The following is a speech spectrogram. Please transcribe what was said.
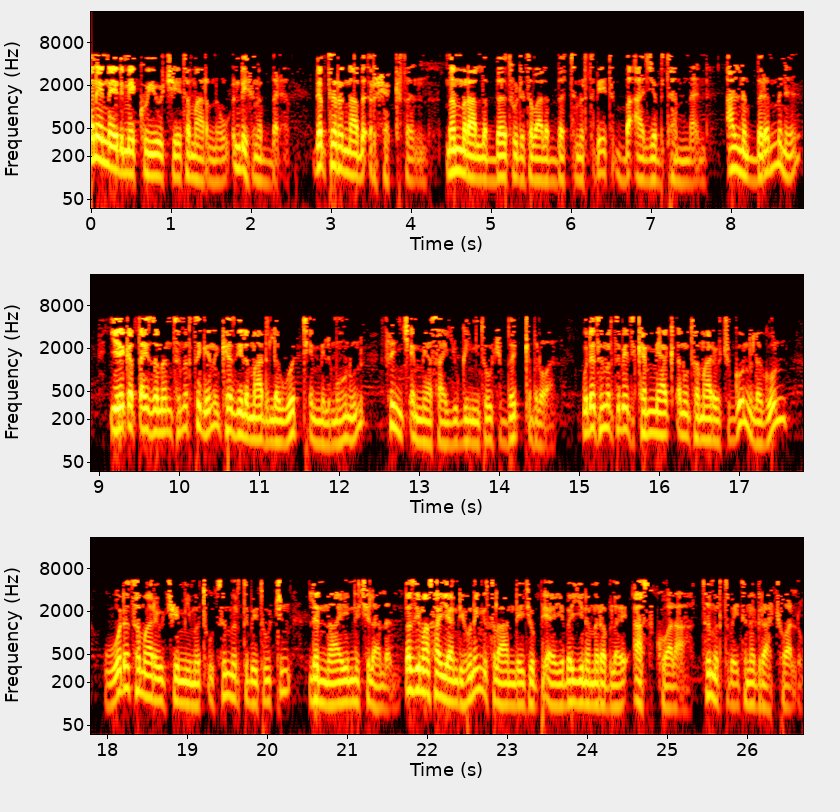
እኔና የዕድሜ እኩዮቼ የተማርነው እንዴት ነበረ? ደብተርና ብዕር ሸክፈን መምህር አለበት ወደ ተባለበት ትምህርት ቤት በአጀብ ተመን አልነበረምን? የቀጣይ ዘመን ትምህርት ግን ከዚህ ልማድ ለወጥ የሚል መሆኑን ፍንጭ የሚያሳዩ ግኝቶች ብቅ ብለዋል። ወደ ትምህርት ቤት ከሚያቀኑ ተማሪዎች ጎን ለጎን ወደ ተማሪዎች የሚመጡ ትምህርት ቤቶችን ልናይ እንችላለን። ለዚህ ማሳያ እንዲሆነኝ ስለ አንድ የኢትዮጵያ የበይነ መረብ ላይ አስኳላ ትምህርት ቤት እነግራችኋለሁ።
